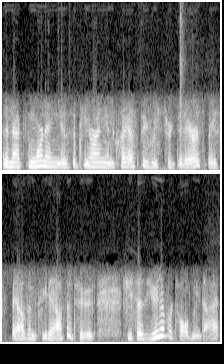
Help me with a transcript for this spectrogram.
the next morning is appearing in Class B restricted airspace, 1,000 feet altitude. She says, you never told me that.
